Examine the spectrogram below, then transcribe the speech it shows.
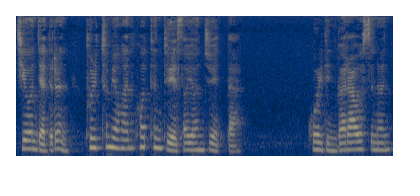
지원자들은 불투명한 커튼 뒤에서 연주했다. 골딘과 라우스는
